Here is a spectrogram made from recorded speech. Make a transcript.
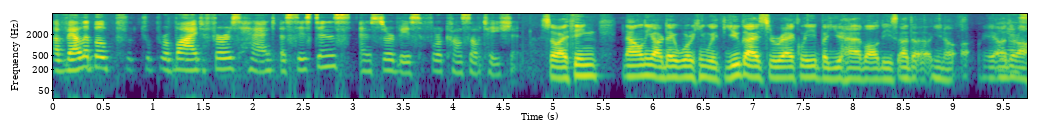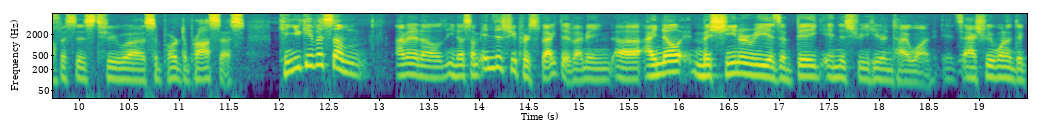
available pr- to provide first-hand assistance and service for consultation. So I think not only are they working with you guys directly, but you have all these other, you know, other yes. offices to uh, support the process. Can you give us some, I don't know, you know, some industry perspective? I mean, uh, I know machinery is a big industry here in Taiwan. It's actually one of the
